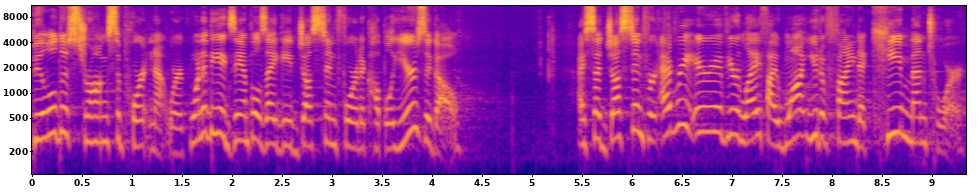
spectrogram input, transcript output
Build a strong support network. One of the examples I gave Justin Ford a couple years ago. I said, Justin, for every area of your life, I want you to find a key mentor.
